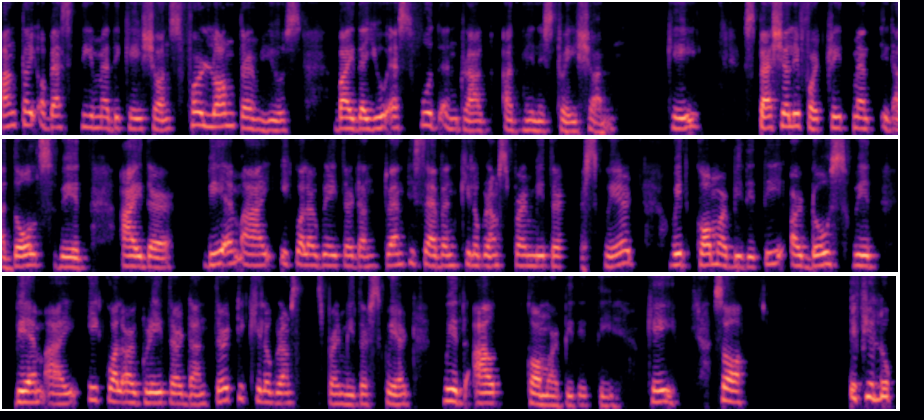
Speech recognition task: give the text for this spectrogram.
anti-obesity medications for long-term use by the U.S. Food and Drug Administration, okay? Especially for treatment in adults with either BMI equal or greater than 27 kilograms per meter squared with comorbidity or those with BMI equal or greater than 30 kilograms per meter squared without comorbidity. Okay, so if you look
